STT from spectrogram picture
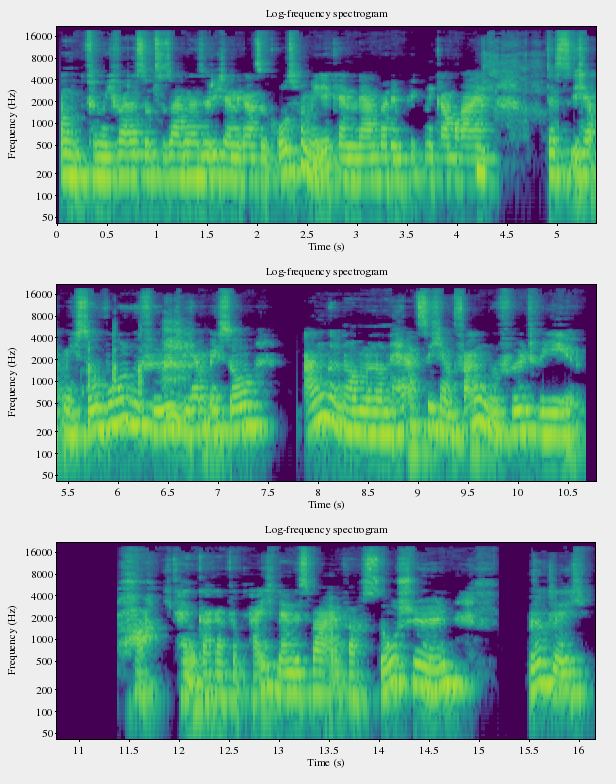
Und für mich war das sozusagen, als würde ich eine ganze Großfamilie kennenlernen bei dem Picknick am Rhein. Das, ich habe mich so wohl gefühlt, ich habe mich so angenommen und herzlich empfangen gefühlt, wie, boah, ich kann gar keinen Vergleich nennen. Es war einfach so schön. Wirklich.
